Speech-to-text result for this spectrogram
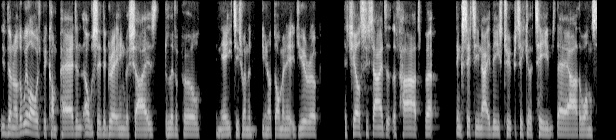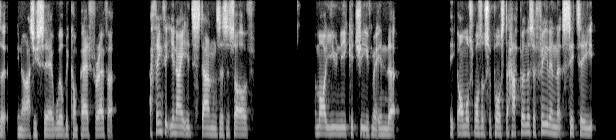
you don't know, they will always be compared. And obviously the great English sides, the Liverpool in the eighties when they, you know, dominated Europe, the Chelsea sides that they've had. But I think City United, these two particular teams, they are the ones that, you know, as you say, will be compared forever. I think that United stands as a sort of a more unique achievement in that it almost wasn't supposed to happen. There's a feeling that City,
